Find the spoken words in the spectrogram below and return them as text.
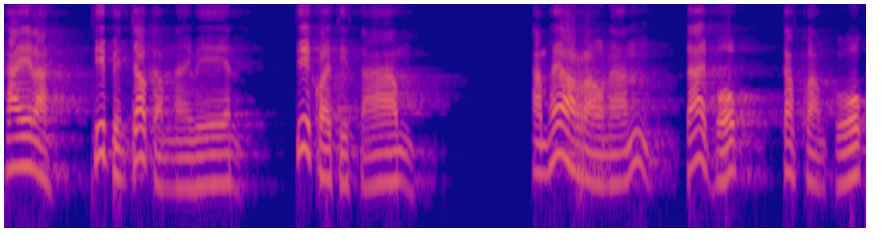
ใครล่ะที่เป็นเจ้ากรรมนายเวร ที่คอยติดตามทำให้เรานั้นได้พบกับความทุกข์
